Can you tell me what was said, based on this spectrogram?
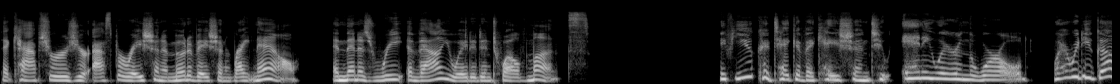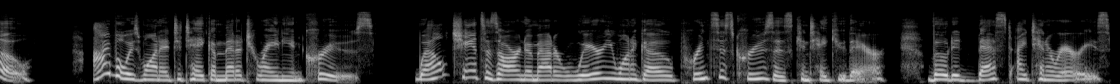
that captures your aspiration and motivation right now and then is re-evaluated in 12 months. If you could take a vacation to anywhere in the world, where would you go? I've always wanted to take a Mediterranean cruise. Well, chances are, no matter where you want to go, Princess Cruises can take you there. Voted best itineraries,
